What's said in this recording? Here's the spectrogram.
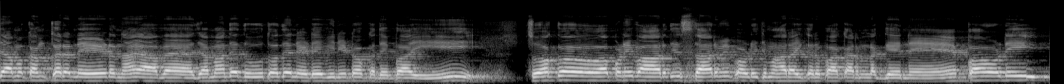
ਜਮ ਕੰਕਰ ਨੇੜ ਨਾ ਆਵੇ, ਜਮਾਂ ਦੇ ਦੂਤ ਉਹਦੇ ਨੇੜੇ ਵੀ ਨਹੀਂ ਢੁੱਕਦੇ ਭਾਈ। ਸੋ ਅੱਗੋਂ ਆਪਣੀ ਵਾਰ ਦੀ 17ਵੀਂ ਪੌੜੀ ਚ ਮਹਾਰਾਜ ਕਿਰਪਾ ਕਰਨ ਲੱਗੇ ਨੇ। ਪੌੜੀ,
